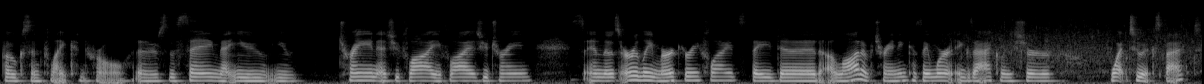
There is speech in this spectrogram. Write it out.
folks in flight control. There's the saying that you, you train as you fly, you fly as you train. In those early Mercury flights, they did a lot of training because they weren't exactly sure what to expect.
